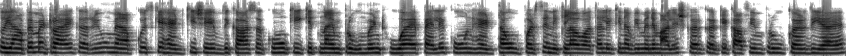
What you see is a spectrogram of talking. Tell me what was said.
तो यहाँ पे मैं ट्राई कर रही हूँ, मैं आपको इसके हेड की शेप दिखा सकूँ कि कितना इम्प्रूवमेंट हुआ है। पहले कौन हेड था, ऊपर से निकला हुआ था, लेकिन अभी मैंने मालिश कर करके काफ़ी इम्प्रूव कर दिया है।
